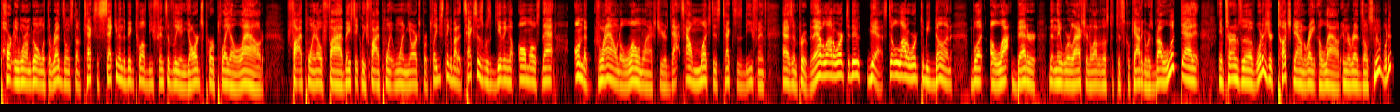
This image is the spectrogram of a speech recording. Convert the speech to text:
partly where I'm going with the red zone stuff. Texas second in the Big 12 defensively in yards per play allowed. 5.05, basically 5.1 yards per play. Just think about it. Texas was giving up almost that on the ground alone last year. That's how much this Texas defense has improved. Do they have a lot of work to do? Yeah, still a lot of work to be done, but a lot better than they were last year in a lot of those statistical categories. But I looked at it in terms of what is your touchdown rate allowed in the red zone. Snoop, would it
